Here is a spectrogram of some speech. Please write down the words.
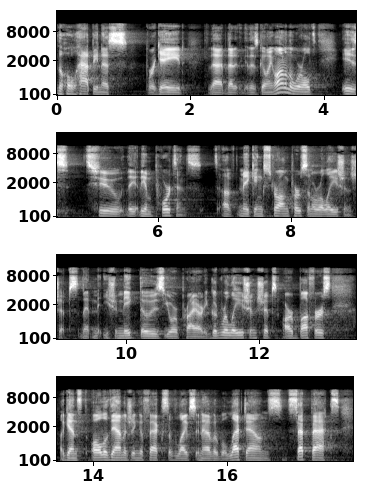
the whole happiness brigade that, that is going on in the world is to the, the importance of making strong personal relationships. That you should make those your priority. Good relationships are buffers against all the damaging effects of life's inevitable letdowns, setbacks.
